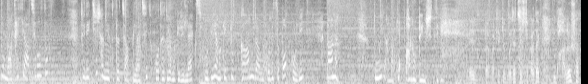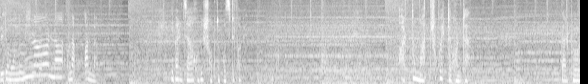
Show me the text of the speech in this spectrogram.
তোর মাথায় কি আছে বলতো? তুই দেখছিস আমি এতটা চাপে আছি? কোথায় তুই আমাকে রিল্যাক্স করবি আমাকে একটু কাম ডাউন করবি সাপোর্ট করবি? তা না তুই আমাকে আরও টেনশন দিবি। আরে ব্যাপারটা একটু বোঝার চেষ্টা কর। দেখ ভালোর সাথেই তো মন্দ না। না না আর না এবার যা হবে সবটা পজিটিভ হবে। তো মাত্র কয়েকটা ঘণ্টা। তারপর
